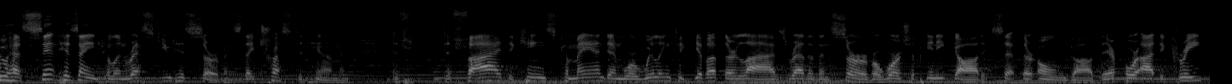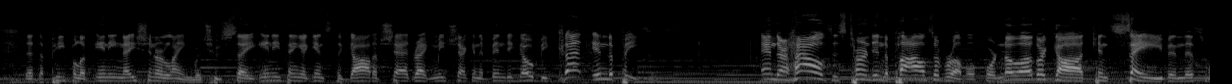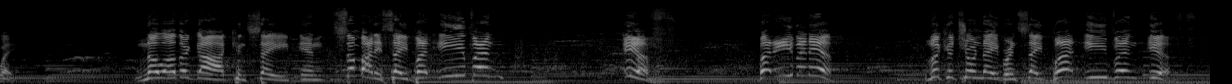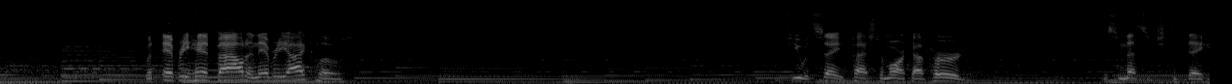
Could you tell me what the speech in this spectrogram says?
who has sent his angel and rescued his servants. They trusted him and def- defied the king's command and were willing to give up their lives rather than serve or worship any God except their own God. Therefore, I decree that the people of any nation or language who say anything against the God of Shadrach, Meshach, and Abednego be cut into pieces and their houses turned into piles of rubble, for no other God can save in this way. No other God can save in, somebody say, but even if, but even if, look at your neighbor and say, but even if, with every head bowed and every eye closed. If you would say, Pastor Mark, I've heard this message today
